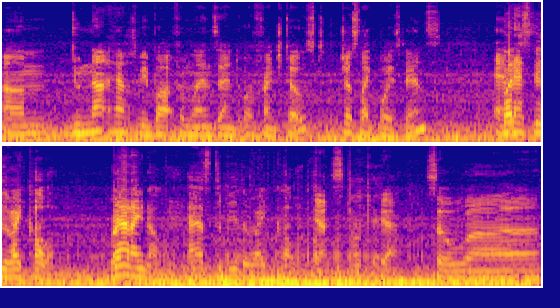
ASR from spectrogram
um, do not have to be bought from Land's End or French Toast, just like boys' pants. And But it has to be the right color. Right. That I know. It has to be the right color. Yes. Okay. Yeah. So, uh,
